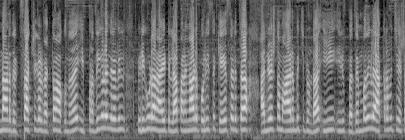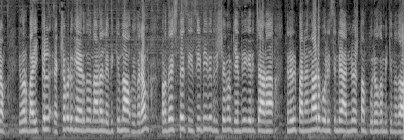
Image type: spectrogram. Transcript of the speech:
എന്നാണ് ദൃക്സാക്ഷികൾ വ്യക്തമാക്കുന്നത്. ഈ പ്രതികളെ നിലവിൽ പിടികൂടാനായിട്ടില്ല. പനങ്ങാട് പോലീസ് കേസെടുത്ത് അന്വേഷണം ആരംഭിച്ചിട്ടുണ്ട്. ഈ ദമ്പതികളെ ആക്രമിച്ച ശേഷം ഇവർ രക്ഷപ്പെടുകയായിരുന്നു എന്നാണ് ലഭിക്കുന്ന വിവരം. പ്രദേശത്തെ സി സി ടി വി ദൃശ്യങ്ങൾ കേന്ദ്രീകരിച്ചാണ് നിലവിൽ പനങ്ങാട് പോലീസിന്റെ അന്വേഷണം പുരോഗമിക്കുന്നത്.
